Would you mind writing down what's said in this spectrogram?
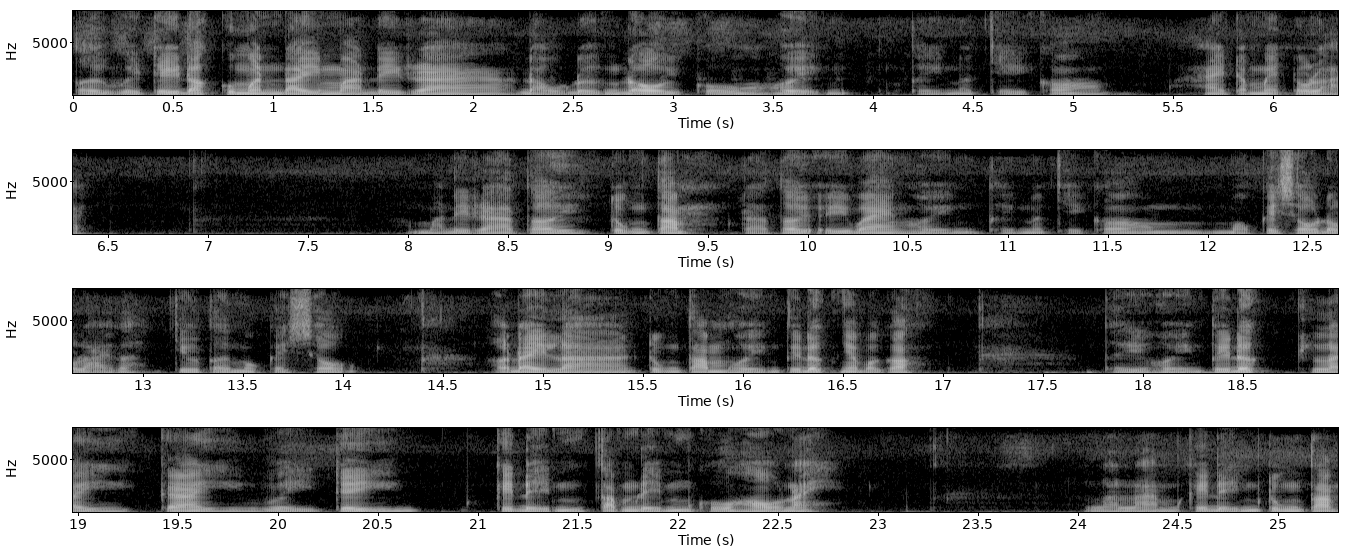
Từ vị trí đất của mình đây mà đi ra đầu đường đôi của huyện thì nó chỉ có 200 mét đổ lại. Mà đi ra tới trung tâm, ra tới ủy ban huyện thì nó chỉ có một cây số đổ lại thôi, chưa tới một cây số. Ở đây là trung tâm huyện Tuy Đức nha bà con. Thì huyện Tuy Đức lấy cái vị trí, cái điểm, tâm điểm của hồ này là làm cái điểm trung tâm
